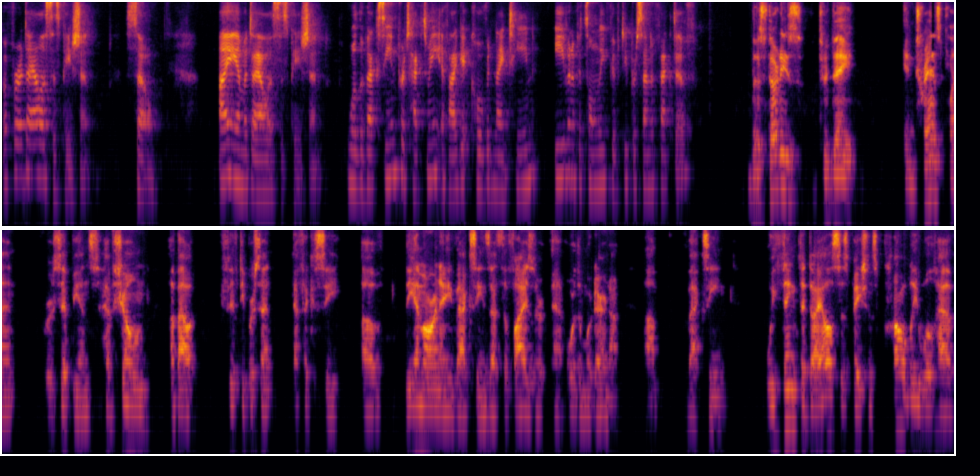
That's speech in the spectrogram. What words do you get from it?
but for a dialysis patient. So, I am a dialysis patient. Will the vaccine protect me if I get COVID 19, even if it's only 50% effective? The studies to date in transplant recipients have shown about 50% efficacy of the mRNA vaccines, that's the Pfizer or the Moderna um, vaccine. We think that dialysis patients probably will have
